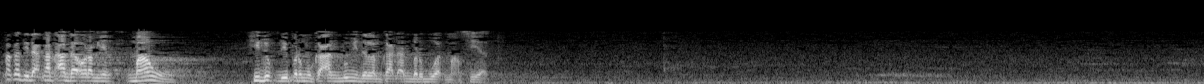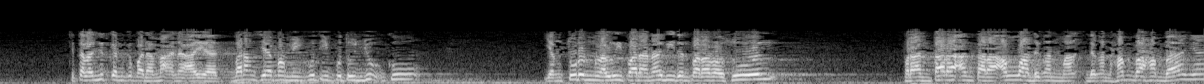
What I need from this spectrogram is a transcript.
maka tidak akan ada orang yang mau hidup di permukaan bumi dalam keadaan berbuat maksiat. Kita lanjutkan kepada makna ayat. Barang siapa mengikuti petunjukku yang turun melalui para nabi dan para rasul, perantara antara Allah dengan dengan hamba-hambanya,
